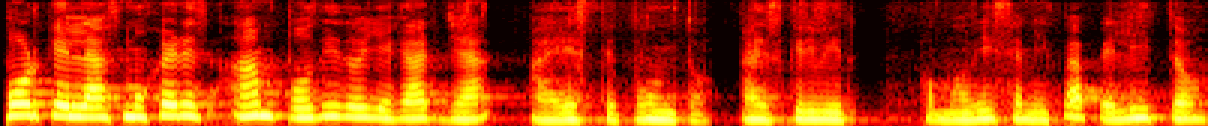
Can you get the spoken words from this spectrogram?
porque las mujeres han podido llegar ya a este punto, a escribir como dice mi papelito,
